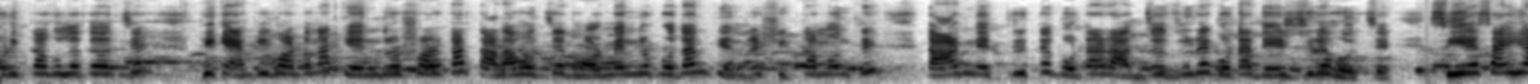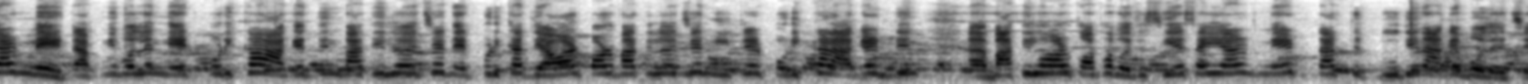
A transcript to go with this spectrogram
পরীক্ষাগুলোতে হচ্ছে। ঠিক একই ঘটনা, কেন্দ্র সরকার, তারা হচ্ছে ধর্মেন্দ্র প্রধান, কেন্দ্রের শিক্ষামন্ত্রী, তার নেতৃত্বে গোটা রাজ্য জুড়ে, গোটা দেশ জুড়ে হচ্ছে। সিএসআইআর নেট, আপনি বললেন নেট পরীক্ষা আগের দিন বাতিল হয়েছে, নেট পরীক্ষা দেওয়ার পর বাতিল হয়েছে নিটের পরীক্ষার আগের দিন বাতিল হওয়ার কথা বলছে। সিএসআইআর নেট তার দুদিন আগে বলেছে।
